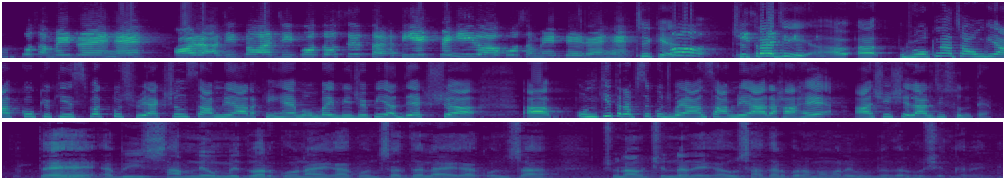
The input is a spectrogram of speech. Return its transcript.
उनको समेट रहे हैं और अजीत पवार जी को तो सिर्फ़ 38 पे ही वो समेट दे रहे हैं। ठीक है। तो चित्रा जी आ, आ, रोकना चाहूँगी आपको क्योंकि इस वक्त कुछ रिएक्शन सामने आ रखे हैं। मुंबई बीजेपी अध्यक्ष आ, उनकी तरफ़ से कुछ बयान सामने आ रहा है। आशीष शिलार जी सुनते हैं। तय है अभी सामने उम्मीदवार कौन आएगा कौन सा दल आएगा कौन सा चुनाव चिन्ह रहेगा उस आधार पर हम हमारे उम्मीदवार घोषित करेंगे.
